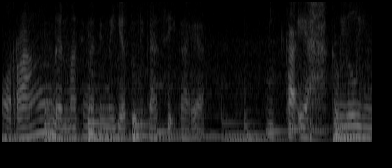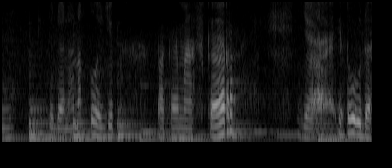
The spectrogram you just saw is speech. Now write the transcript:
orang dan masing-masing meja tuh dikasih kayak mika ya keliling. Itu dan anak tuh wajib pakai masker ya itu udah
